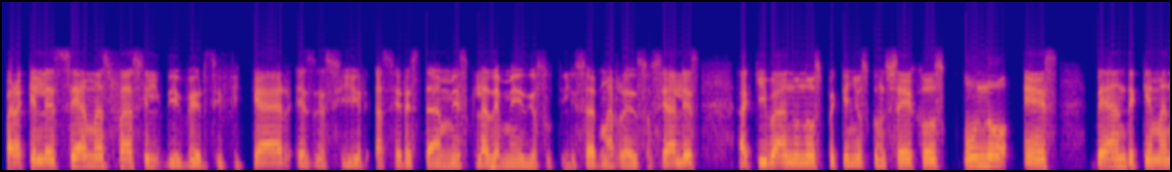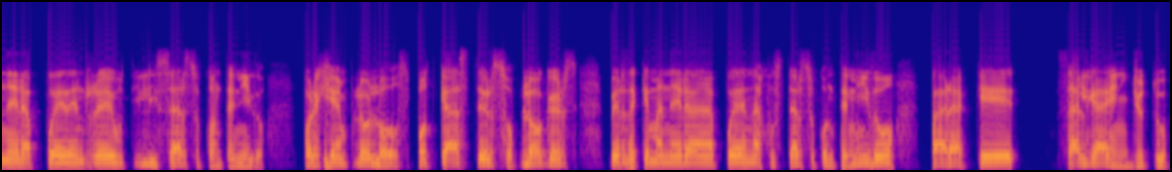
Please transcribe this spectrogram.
Para que les sea más fácil diversificar, es decir, hacer esta mezcla de medios, utilizar más redes sociales, aquí van unos pequeños consejos. Uno es vean de qué manera pueden reutilizar su contenido. Por ejemplo, los podcasters o bloggers, ver de qué manera pueden ajustar su contenido para que salga en YouTube.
